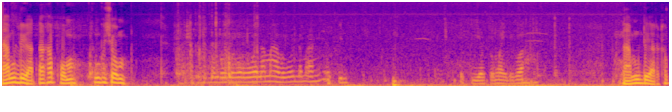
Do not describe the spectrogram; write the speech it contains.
น้ำเดือดนะครับ ผมท่านผู้ชมน้ำมาน้ำมากินไปเกี่ยวตรงไหนดีกว่า น้ำเดือดครับ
